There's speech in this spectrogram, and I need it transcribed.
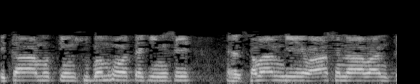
ඊ타මුත්‍යං සුභ මොහොතකින් සමන්ගේ වාසනාවන්ත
